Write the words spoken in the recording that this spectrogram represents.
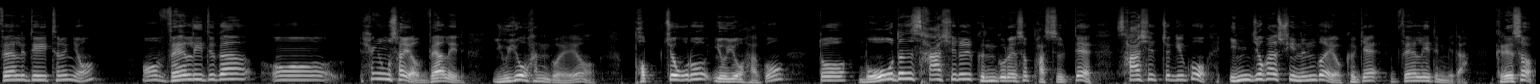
validate는요. 어, valid가 어, 형용사예요. valid. 유효한 거예요. 법적으로 유효하고 또 모든 사실을 근거로 해서 봤을 때 사실적이고 인정할 수 있는 거예요. 그게 valid입니다. 그래서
